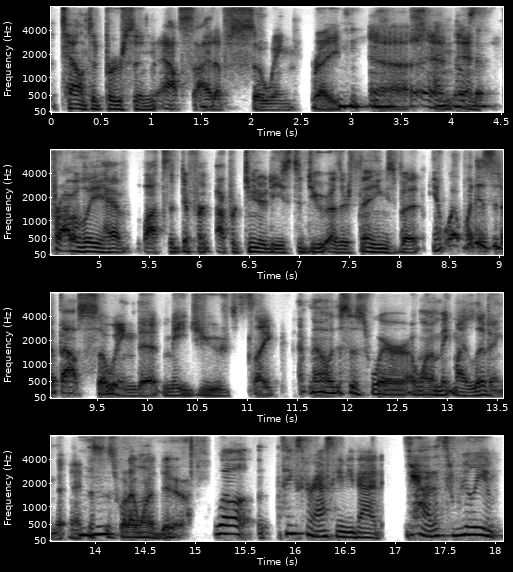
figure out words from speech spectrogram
a talented person outside of sewing, right? uh, and, and so. probably have lots of different opportunities to do other things. But you know, what, what is it about sewing that made you like, no, this is where I want to make my living. Mm-hmm. This is what I want to do. Well, thanks for asking me that. Yeah, that's really,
